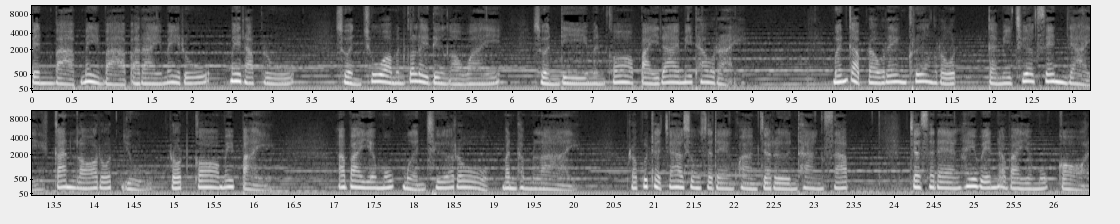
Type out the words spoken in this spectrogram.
เป็นบาปไม่บาปอะไรไม่รู้ ไม่รับรู้ ส่วนชั่วมันก็เลยดึงเอาไว้ ส่วนดีมันก็ไปได้ไม่เท่าไหร่ เหมือนกับเราเร่งเครื่องรถ แต่มีเชือกเส้นใหญ่กั้นล้อรถอยู่ รถก็ไม่ไป อบายมุกเหมือนเชื้อโรค มันทำลาย พระพุทธเจ้าทรงแสดงความเจริญทางทรัพย์ จะแสดงให้เว้นอบายมุกก่อน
